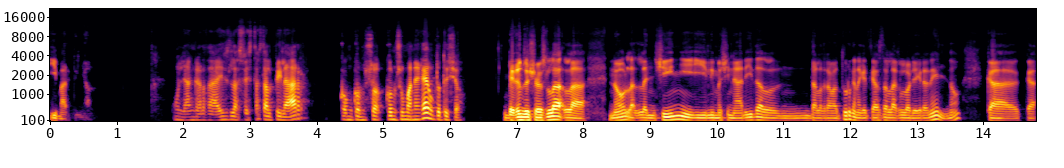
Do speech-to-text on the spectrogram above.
i Marc Pinyol. Un llangardaix, les festes del Pilar, com, com, com s'ho manegueu, tot això? Bé, doncs això és la, la, no, l'enginy i, i l'imaginari de la dramaturga, en aquest cas de la Glòria Granell, no? que, que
